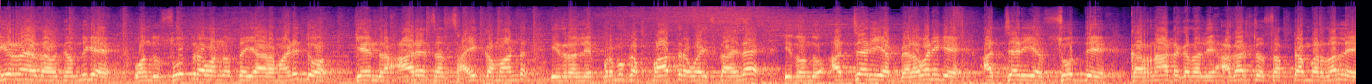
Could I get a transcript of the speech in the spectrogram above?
ನಿರ್ಣಯದ ಸೂತ್ರವನ್ನು ತಯಾರು ಮಾಡಿದ್ದು ಕೇಂದ್ರ ಆರ್ ಎಸ್ ಎಸ್ ಹೈಕಮಾಂಡ್ ಇದರಲ್ಲಿ ಪ್ರಮುಖ ಪಾತ್ರ ವಹಿಸ್ತಾ ಇದೆ. ಇದೊಂದು ಅಚ್ಚರಿಯ ಬೆಳವಣಿಗೆ, ಅಚ್ಚರಿಯ ಸುದ್ದಿ. ಕರ್ನಾಟಕದಲ್ಲಿ ಆಗಸ್ಟ್ ಸೆಪ್ಟೆಂಬರ್ದಲ್ಲಿ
